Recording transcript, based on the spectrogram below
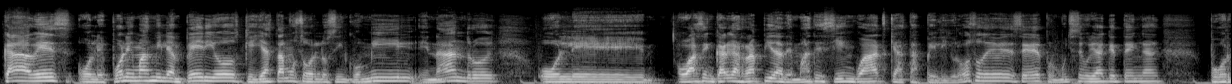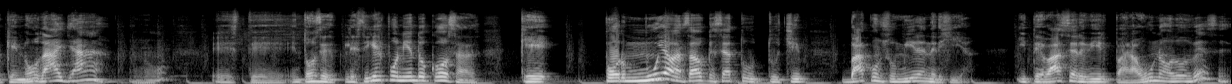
cada vez o le ponen más miliamperios, que ya estamos sobre los 5000 en Android, o le o hacen cargas rápidas de más de 100 watts, que hasta peligroso debe de ser, por mucha seguridad que tengan, porque no da ya. Este, entonces, le sigues poniendo cosas que, por muy avanzado que sea tu, tu chip, va a consumir energía y te va a servir para una o dos veces.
